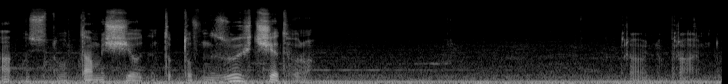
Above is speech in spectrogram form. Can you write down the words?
А, ось тут, там ще один. Тобто внизу їх четверо. Правильно, правильно.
